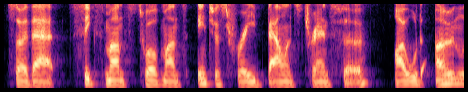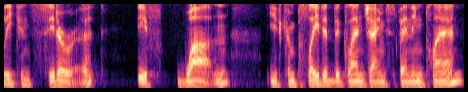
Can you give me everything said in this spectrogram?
so that six months, 12 months interest free balance transfer, I would only consider it if one, you've completed the Glen James spending plan.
